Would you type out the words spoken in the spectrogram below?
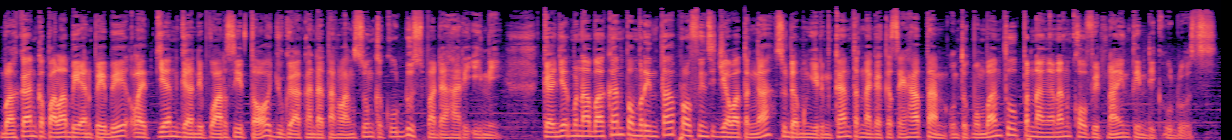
Bahkan Kepala BNPB Letjen Gandip Warsito juga akan datang langsung ke Kudus pada hari ini. Ganjar menambahkan pemerintah Provinsi Jawa Tengah sudah mengirimkan tenaga kesehatan untuk membantu penanganan COVID-19 di Kudus.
